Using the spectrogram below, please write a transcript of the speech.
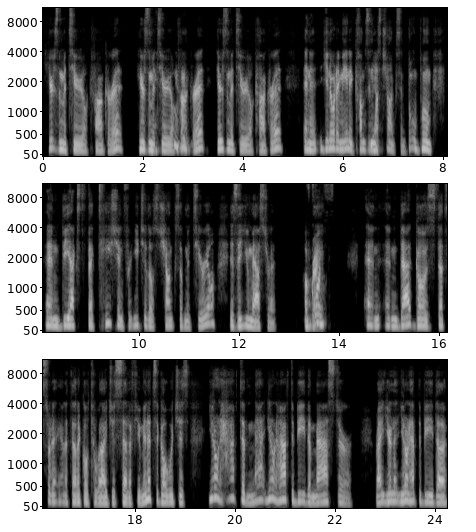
here's the material, conquer it. Here's the material, conquer it. Here's the material, conquer it. And it, you know what I mean? It comes in yep. these chunks and boom, boom. And the expectation for each of those chunks of material is that you master it. Of right? course and and that goes that's sort of antithetical to what i just said a few minutes ago which is you don't have to ma- you don't have to be the master right? You're not you don't have to be the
